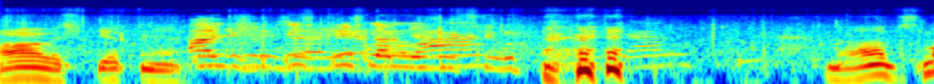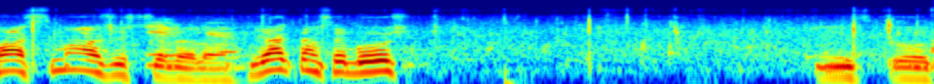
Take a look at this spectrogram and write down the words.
Ale świetnie. Ale się Iskryś na mnie rzucił. No, smaż, smaż jeszcze Lelo. Jak tam Sebuś? Jest good.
